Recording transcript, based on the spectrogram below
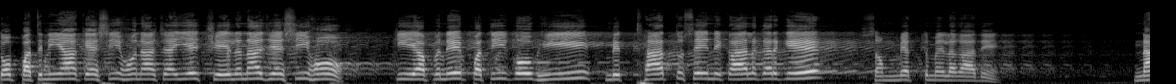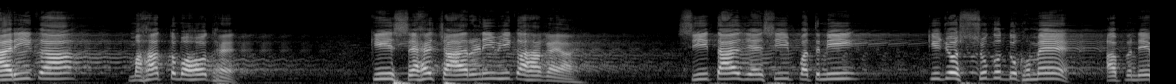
तो पत्नियाँ कैसी होना चाहिए? चेलना जैसी हो कि अपने पति को भी मिथ्यात्व से निकाल करके सम्यक्त में लगा दें। नारी का महत्व बहुत है कि सहचारिणी भी कहा गया है। सीता जैसी पत्नी की जो सुख दुख में अपने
